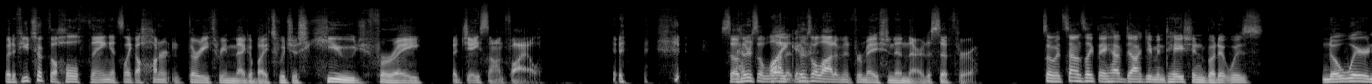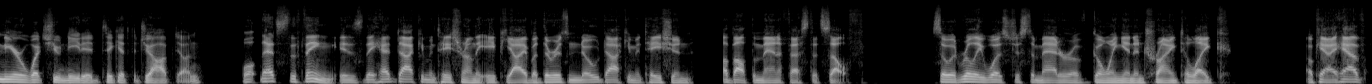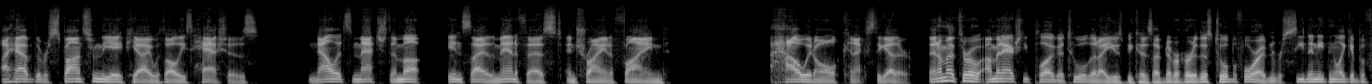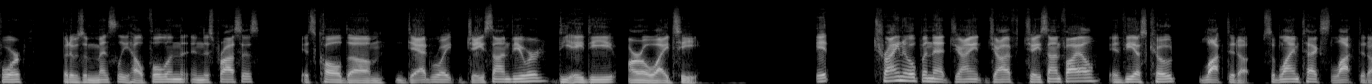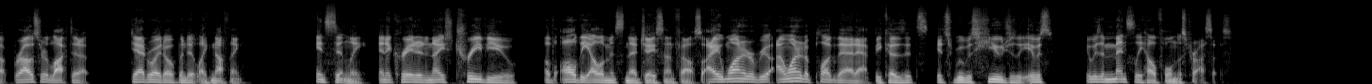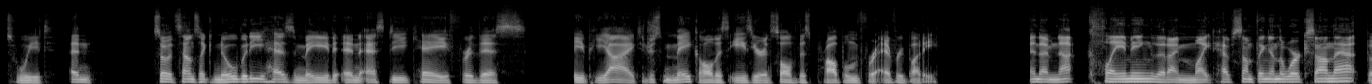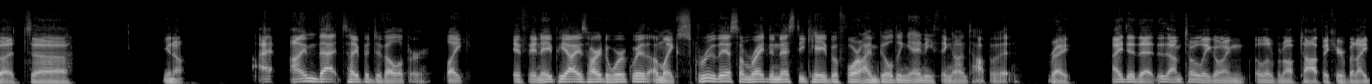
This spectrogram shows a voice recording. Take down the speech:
But if you took the whole thing, it's like 133 megabytes, which is huge for a, a JSON file. so there's a lot like, of, there's a lot of information in there to sift through. So it sounds like they have documentation, but it was nowhere near what you needed to get the job done. Well, that's the thing is they had documentation on the API, but there is no documentation about the manifest itself. So it really was just a matter of going in and trying to like, okay, I have I have the response from the API with all these hashes. Now let's match them up inside of the manifest and trying to find how it all connects together. And I'm gonna throw I'm gonna actually plug a tool that I use because I've never heard of this tool before. I've never seen anything like it before, but it was immensely helpful in in this process. It's called um, Dadroit JSON Viewer, D A D R O I T. It trying to open that giant JSON file in VS Code locked it up. Sublime Text locked it up. Browser locked it up. Dadroit opened it like nothing instantly, and it created a nice tree view of all the elements in that JSON file. So I wanted to re- I wanted to plug that app because it's it's it was hugely it was it was immensely helpful in this process. Sweet. And so it sounds like nobody has made an SDK for this API to just make all this easier and solve this problem for everybody. And I'm not claiming that I might have something in the works on that, but uh, you know, I, I'm that type of developer. Like if an API is hard to work with, I'm like, screw this. I'm writing an SDK before I'm building anything on top of it. Right. I did that. I'm totally going a little bit off topic here, but I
